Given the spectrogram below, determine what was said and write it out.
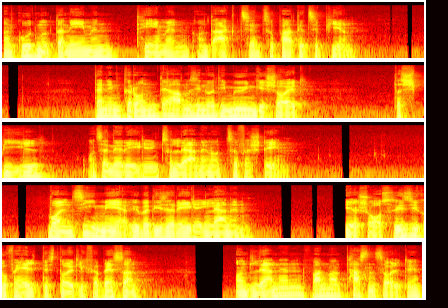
an guten Unternehmen, Themen und Aktien zu partizipieren. Denn im Grunde haben sie nur die Mühen gescheut, das Spiel und seine Regeln zu lernen und zu verstehen. Wollen Sie mehr über diese Regeln lernen, Ihr Chance-Risiko-Verhältnis deutlich verbessern und lernen, wann man passen sollte,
